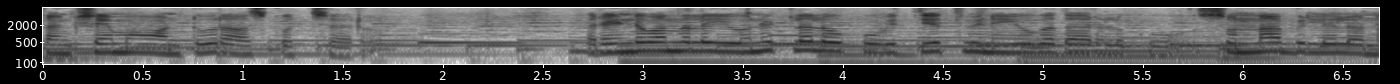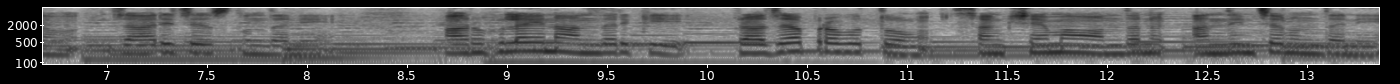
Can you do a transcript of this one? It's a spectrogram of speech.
సంక్షేమం అంటూ రాసుకొచ్చారు. రెండు వందల యూనిట్లలోపు విద్యుత్ వినియోగదారులకు సున్నా బిల్లులను జారీ చేస్తుందని అర్హులైన అందరికీ ప్రజాప్రభుత్వం సంక్షేమం అందను అందించనుందని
